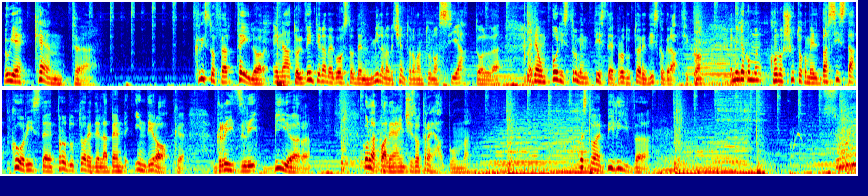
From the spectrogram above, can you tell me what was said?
Lui è Kent. Christopher Taylor è nato il 29 agosto del 1991 a Seattle ed è un polistrumentista e produttore discografico. È meglio com- conosciuto come il bassista, corista e produttore della band indie rock Grizzly Bear, con la quale ha inciso tre album. Questo è Believe. So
